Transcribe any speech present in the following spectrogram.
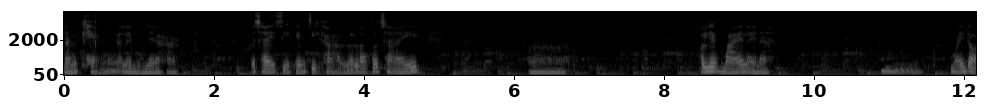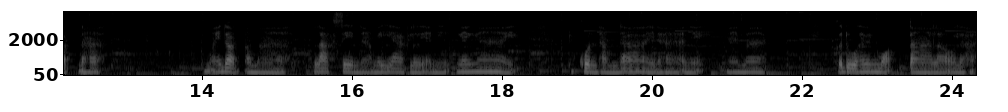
น้ำแข็งอะไรแบบนี้นะคะ ก็ใช้สีเพ้นสีขาวแล้วเราก็ใช้เเขาเรียกไม้อะไรนะ ไม้ดอทนะคะ ไม้ดอทเอามาลากเส้นนะ ไม่ยากเลยอันนี้ง่าย ๆ ทุกคนทำได้นะคะ อันนี้ง่ายมาก ก็ดูให้มันเหมาะตาเราแหละค่ะ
